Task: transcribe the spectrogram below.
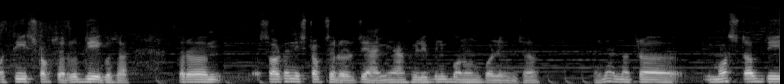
कति स्ट्रक्चरहरू दिएको छ। तर सर्टन स्ट्रक्चरहरू चाहिँ हामी आफैले पनि बनाउनु पर्ने हुन्छ होइन? नत्र most of the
